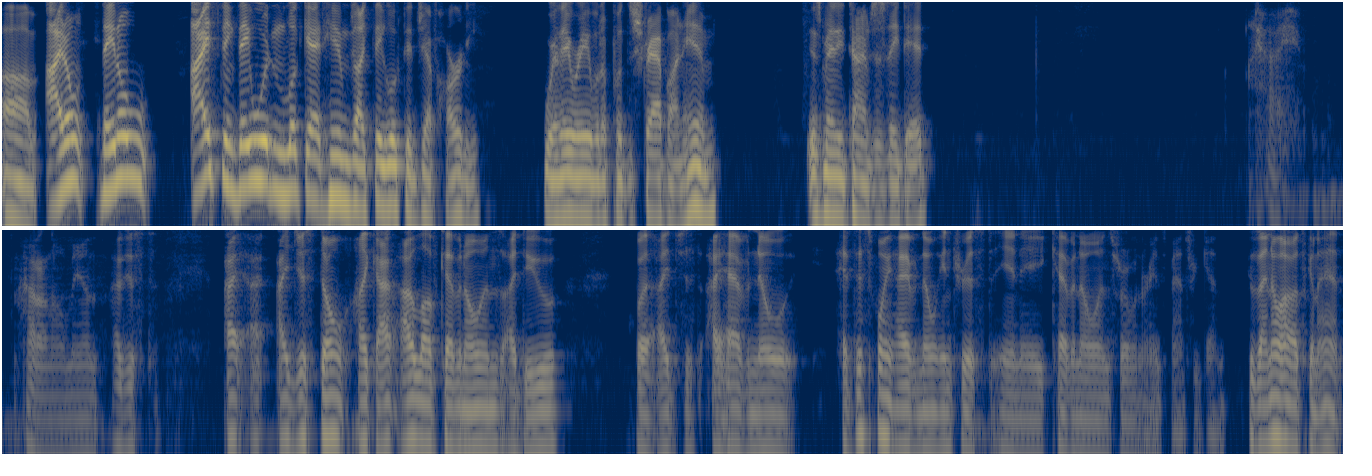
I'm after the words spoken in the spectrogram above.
Um, I don't. They don't. I think they wouldn't look at him like they looked at Jeff Hardy, where they were able to put the strap on him as many times as they did. I, don't know, man. I just I, I I just don't like I, I love Kevin Owens, I do, but I just I have no at this point I have no interest in a Kevin Owens Roman Reigns match again because I know how it's gonna end.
